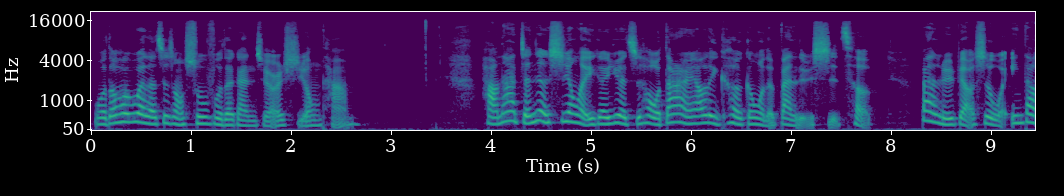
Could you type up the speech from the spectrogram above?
我都会为了这种舒服的感觉而使用它。好，那整整试用了一个月之后，我当然要立刻跟我的伴侣实测。伴侣表示，我阴道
